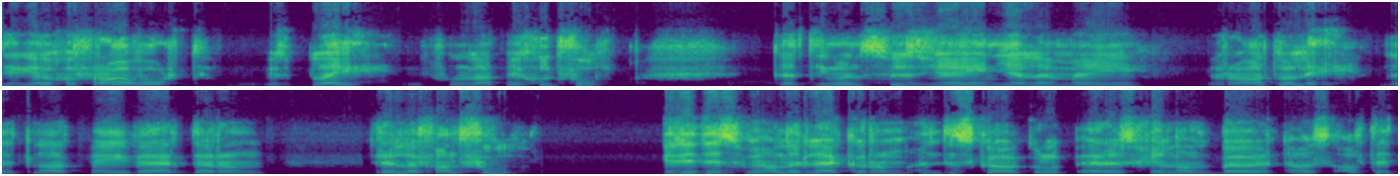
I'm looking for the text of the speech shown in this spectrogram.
deur jou gevra word. Ek is bly. Ek voel laat my goed voel dat iemand soos jy en julle my raad wil hê. Dit laat my werk daarom relevant voel. Dit is my altyd lekker om in te skakel op RSG Landbou. Daar's altyd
